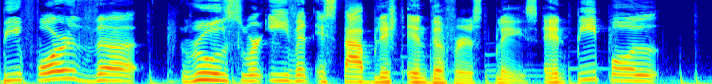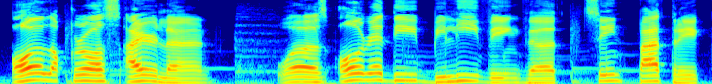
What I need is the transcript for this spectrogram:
before the rules were even established in the first place. And people all across Ireland was already believing that St. Patrick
